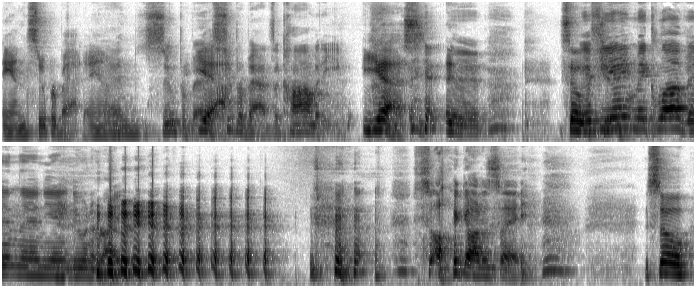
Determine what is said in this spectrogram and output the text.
and super bad. And, and Superbad. Yeah. Superbad's a comedy. yes, so if you ain't McLovin, then you ain't doing it right. That's all I gotta say. So,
